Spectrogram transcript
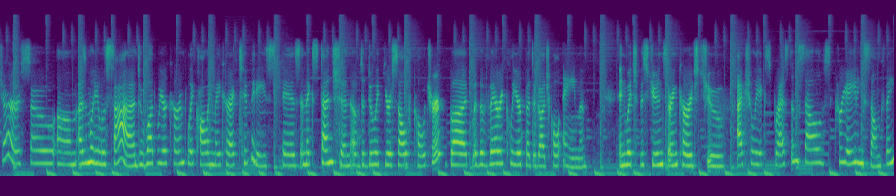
Sure. So, um, as Murilo said, what we are currently calling maker activities is an extension of the do it yourself culture, but with a very clear pedagogical aim, in which the students are encouraged to actually express themselves, creating something.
